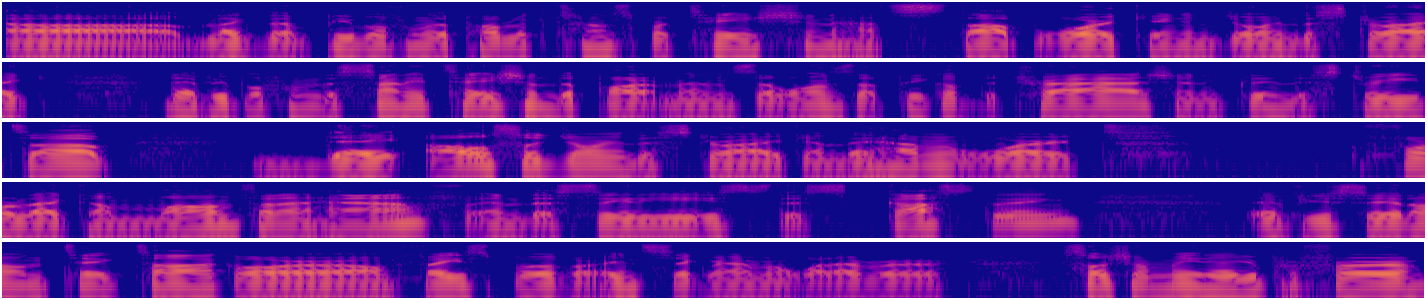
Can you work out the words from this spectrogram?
Uh like the people from the public transportation had stopped working and joined the strike the people from the sanitation departments, the ones that pick up the trash and clean the streets up, they also joined the strike and they haven't worked for like a month and a half and the city is disgusting. If you see it on TikTok or on Facebook or Instagram or whatever social media you prefer,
